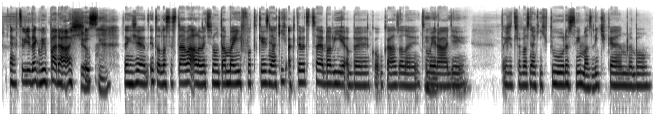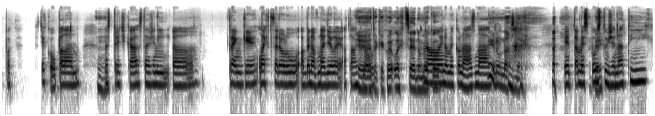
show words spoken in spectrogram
já chci vidět, jak vypadáš. Jasný. Takže i tohle se stává, ale většinou tam mají fotky z nějakých aktivit, co je baví, aby jako ukázali, co mají rádi. Takže třeba z nějakých tour s svým mazlíčkem, nebo pak těch koupelen, bez trička, stažený uh, trenky lehce dolů, aby navnadili a tak. Jo, no. tak jako lehce jenom no, jako... jenom jako náznak. Jenom náznak. Je tam je spoustu ženatých.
